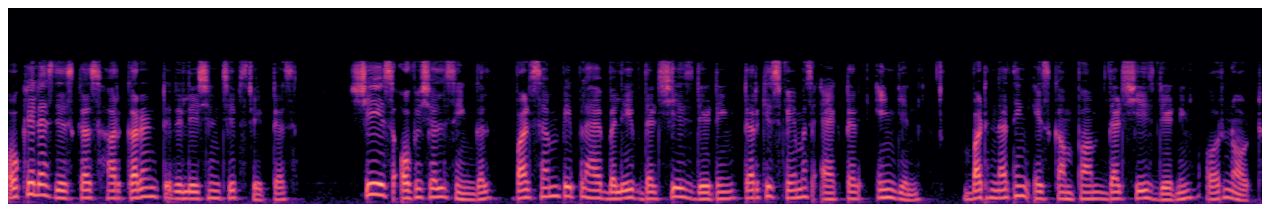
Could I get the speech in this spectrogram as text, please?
Okay, let's discuss her current relationship status. She is officially single, but some people have believed that she is dating Turkish famous actor Engin, but nothing is confirmed that she is dating or not.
